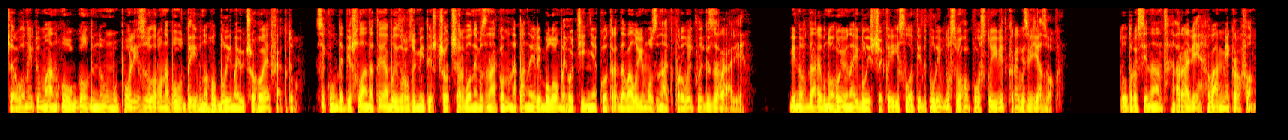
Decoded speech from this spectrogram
Червоний туман у голденовому полі зору набув дивного блимаючого ефекту. Секунда пішла на те, аби зрозуміти, що червоним знаком на панелі було миготіння, котре давало йому знак про виклик з ралі. Він вдарив ногою найближче крісло, підплив до свого посту і відкрив зв'язок. Тут Росінант, Раві, вам мікрофон.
